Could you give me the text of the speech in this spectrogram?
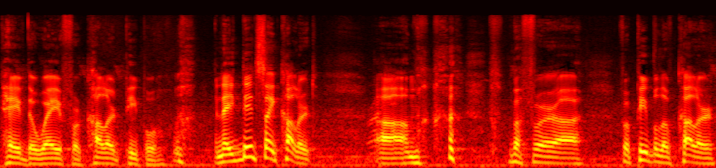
paved the way for colored people. and they did say colored. Right. Um, but for, uh, for people of color,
